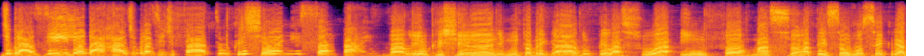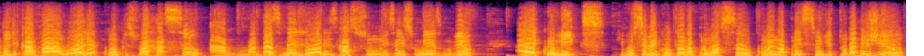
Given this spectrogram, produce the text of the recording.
De Brasília, da Rádio Brasil de Fato, Cristiane Sampaio. Valeu, Cristiane, muito obrigado pela sua informação. Atenção, você, criador de cavalo, olha, compre sua ração, uma das melhores rações, é isso mesmo, viu? A Equimix, que você vai encontrar na promoção com o menor precinho de toda a região,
